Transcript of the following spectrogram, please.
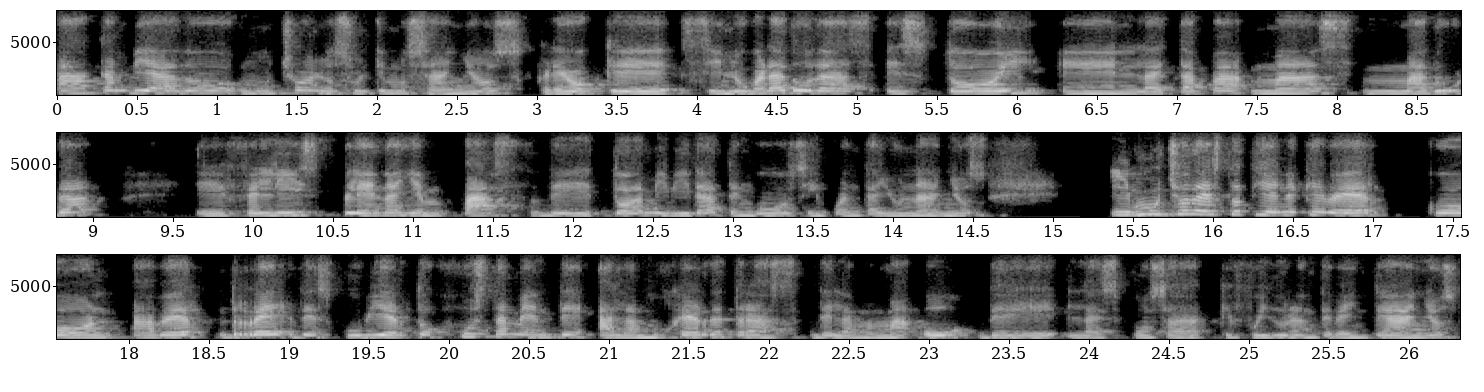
ha cambiado mucho en los últimos años. Creo que sin lugar a dudas estoy en la etapa más madura eh, feliz, plena y en paz de toda mi vida. Tengo 51 años y mucho de esto tiene que ver con haber redescubierto justamente a la mujer detrás de la mamá o de la esposa que fui durante 20 años.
